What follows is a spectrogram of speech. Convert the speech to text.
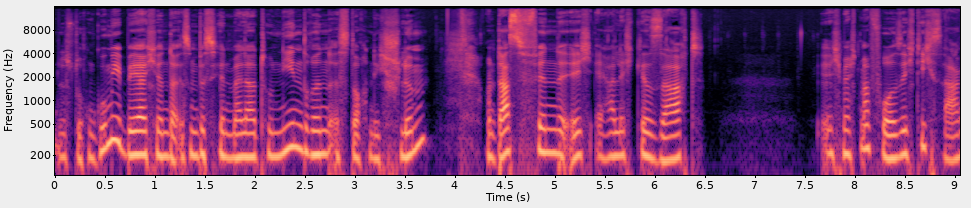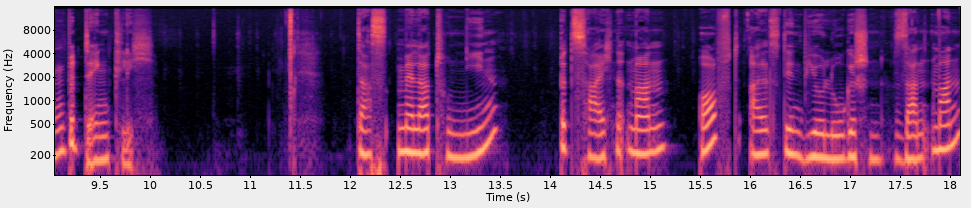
ist doch ein Gummibärchen, da ist ein bisschen Melatonin drin, ist doch nicht schlimm. Und das finde ich ehrlich gesagt, ich möchte mal vorsichtig sagen, bedenklich. Das Melatonin bezeichnet man oft als den biologischen Sandmann,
